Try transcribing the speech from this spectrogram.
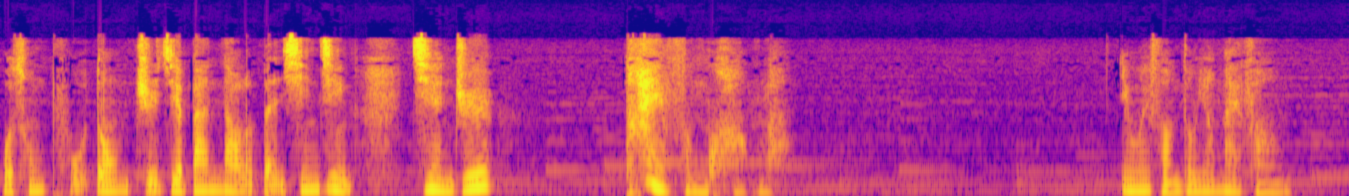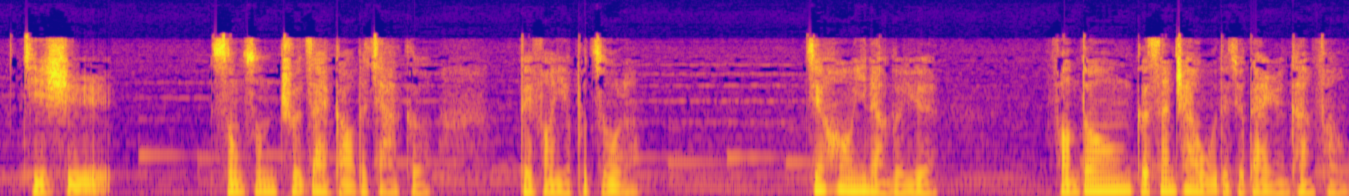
我从浦东直接搬到了本心境，简直太疯狂了。因为房东要卖房，即使……”松松出再高的价格，对方也不租了。今后一两个月，房东隔三差五的就带人看房，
